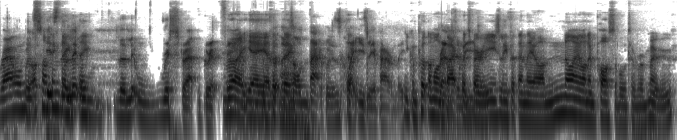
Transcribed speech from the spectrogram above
round Well, or something. the they, little they the little wrist strap grip. Thing. Right, yeah, You yeah, Put those they- on backwards quite easily, apparently. You can put them on Relatively backwards very easily, but then they are nigh on impossible to remove.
